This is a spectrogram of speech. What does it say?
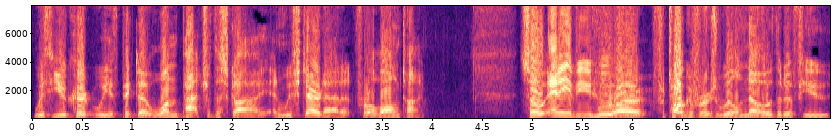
With UKIRT, we have picked out one patch of the sky, and we've stared at it for a long time. So any of you who are photographers will know that if you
